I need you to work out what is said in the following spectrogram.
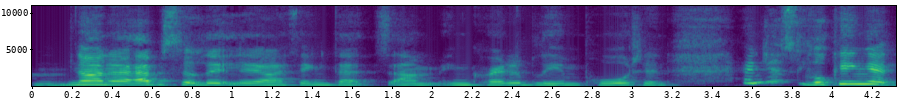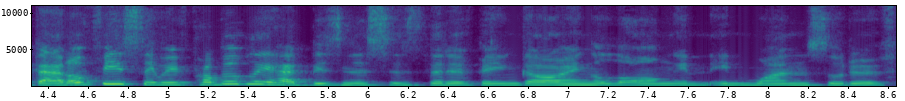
Hmm. No, no, absolutely. I think that's um, incredibly important. And just looking at that, obviously, we've probably had businesses that have been going along in, in one sort of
